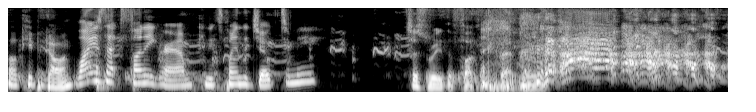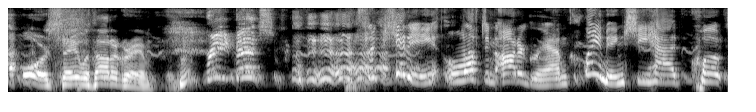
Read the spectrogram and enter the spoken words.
Well, keep it going. Why is that funny, Graham? Can you explain the joke to me? Just read the fucking bet, man. or say it without a Read, bitch! So Kitty left an autogram claiming she had, quote,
